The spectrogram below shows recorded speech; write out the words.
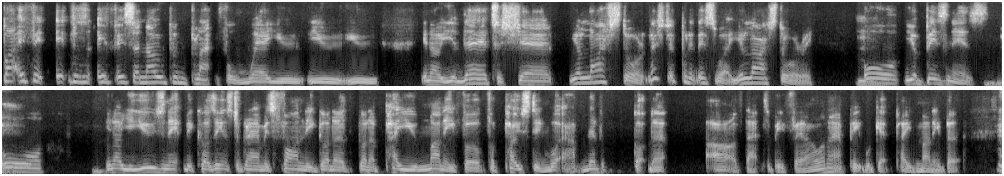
But if it if it's, if it's an open platform where you you you you know you're there to share your life story. Let's just put it this way: your life story, mm. or your business, or you know you're using it because Instagram is finally gonna gonna pay you money for for posting. What I've never got the art of that. To be fair, I want to have people get paid money, but.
